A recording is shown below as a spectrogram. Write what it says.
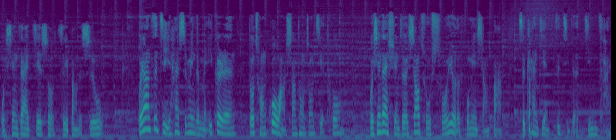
我现在接受最棒的事物。我让自己和生命的每一个人都从过往伤痛中解脱。我现在选择消除所有的负面想法，只看见自己的精彩。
